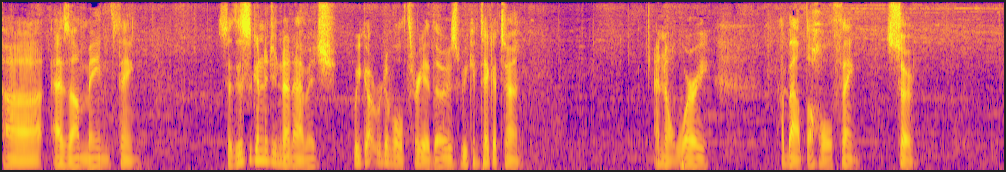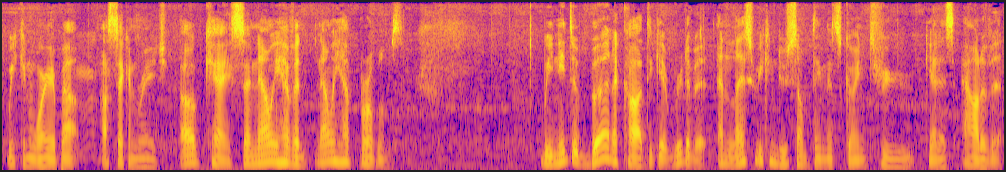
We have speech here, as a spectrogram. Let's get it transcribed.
uh, as our main thing. So this is going to do no damage. We got rid of all three of those. We can take a turn and not worry about the whole thing. So we can worry about our second rage. Okay, so now we have a now we have problems. We need to burn a card to get rid of it unless we can do something that's going to get us out of it.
